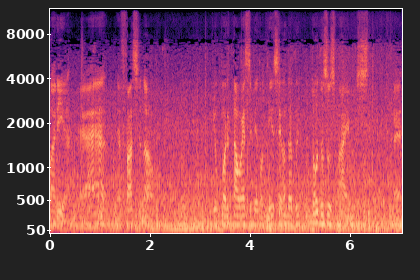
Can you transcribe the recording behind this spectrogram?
Maria. É, é fácil não. E o portal SB Notícia anda em todos os bairros, né?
